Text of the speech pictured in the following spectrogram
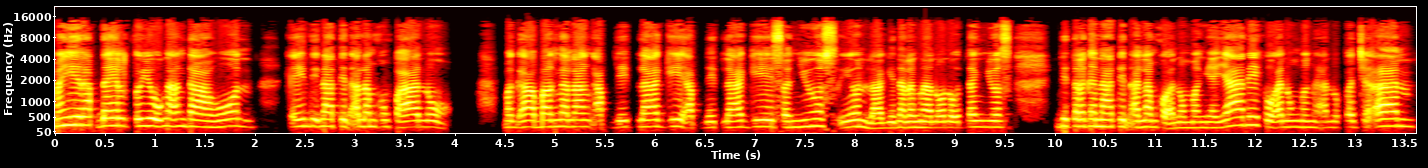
Mahirap dahil tuyo nga ang dahon. Kaya hindi natin alam kung paano. Mag-abang na lang, update lagi, update lagi sa news. Yun, lagi na lang nanonood ng news. Hindi talaga natin alam kung anong mangyayari, kung anong mga ano pa dyan.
